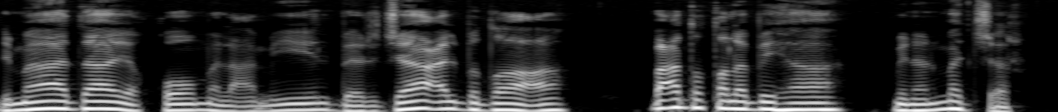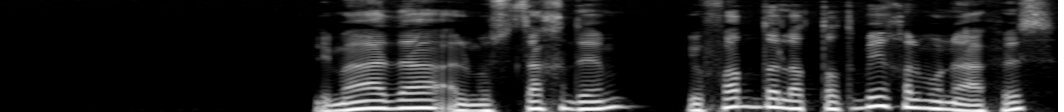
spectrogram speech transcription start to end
لماذا يقوم العميل بإرجاع البضاعة بعد طلبها من المتجر؟ لماذا المستخدم يفضل التطبيق المنافس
